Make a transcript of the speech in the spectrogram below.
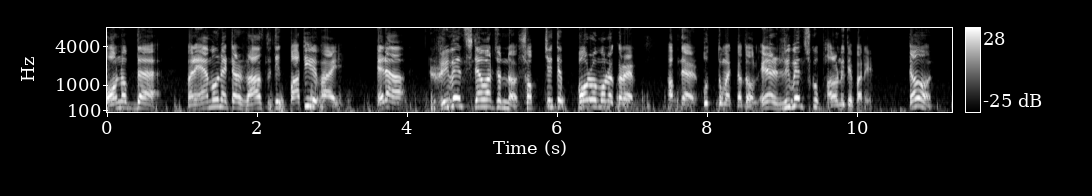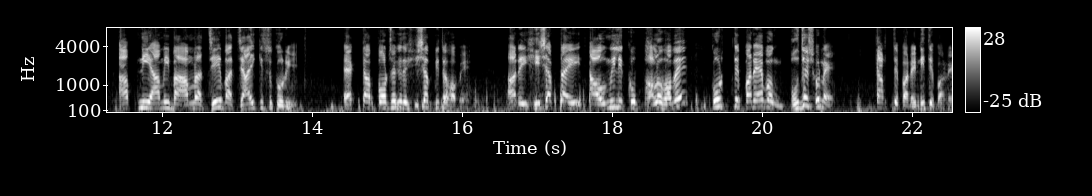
ওয়ান অফ দ্য মানে এমন একটা রাজনৈতিক পার্টি রে ভাই। এরা রিভেঞ্জ নেওয়ার জন্য সবচেয়ে বড় মনে করেন আপনার উত্তম একটা দল। এরা রিভেঞ্জ খুব ভালো নিতে পারে। কেমন? আপনি, আমি বা আমরা যে বা যাই কিছু করি, একটা পর্যায়ে কিন্তু হিসাব দিতে হবে। আর এই হিসাবটাই আওয়ামী লীগ খুব ভালোভাবে করতে পারে এবং বুঝে শুনে কাটতে পারে, নিতে পারে।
